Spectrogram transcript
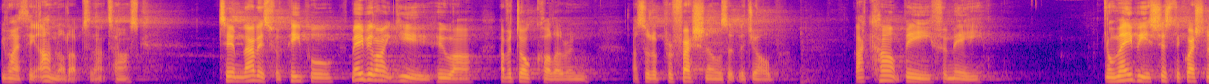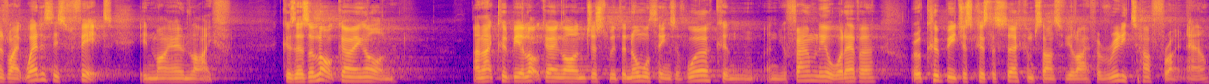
you might think, I'm not up to that task. Tim, that is for people maybe like you who are, have a dog collar and are sort of professionals at the job. That can't be for me. Or maybe it's just a question of like, where does this fit in my own life? Because there's a lot going on. And that could be a lot going on just with the normal things of work and, and your family or whatever. Or it could be just because the circumstances of your life are really tough right now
